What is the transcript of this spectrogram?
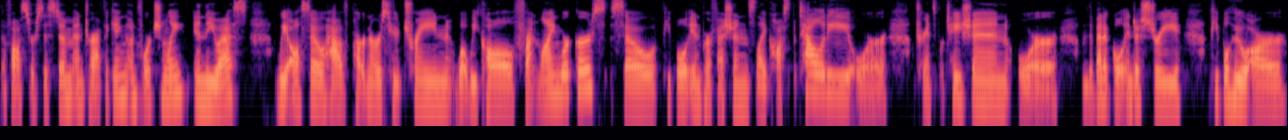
the foster system and trafficking, unfortunately, in the US. We also have partners who train what we call frontline workers. So, people in professions like hospitality or transportation or the medical industry, people who are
